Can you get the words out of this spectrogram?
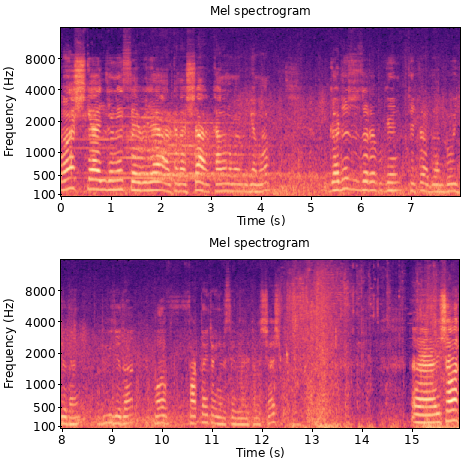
Hoş geldiniz sevgili arkadaşlar kanalıma videoma. Gördüğünüz üzere bugün tekrardan bu videodan bu videoda Fortnite oynuyoruz sevgili arkadaşlar. Ee, inşallah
